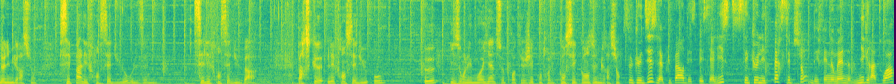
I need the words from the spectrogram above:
de l'immigration, c'est pas les Français du haut, les amis, c'est les Français du bas. Parce que les Français du haut, eux, ils ont les moyens de se protéger contre les conséquences de l'immigration. Ce que disent la plupart des spécialistes, c'est que les perceptions des phénomènes migratoires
